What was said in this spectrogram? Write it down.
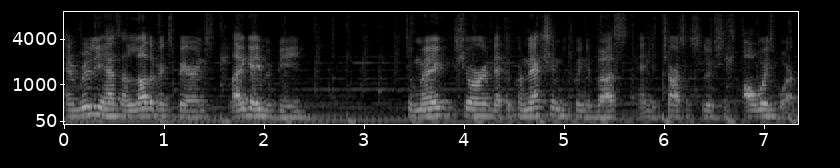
and really has a lot of experience, like ABB, to make sure that the connection between the bus and the charging solutions always work.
